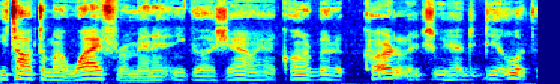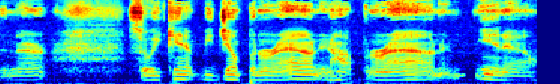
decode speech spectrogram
he talked to my wife for a minute and he goes, Yeah, we had quite a bit of cartilage we had to deal with in there. So he can't be jumping around and hopping around and, you know,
